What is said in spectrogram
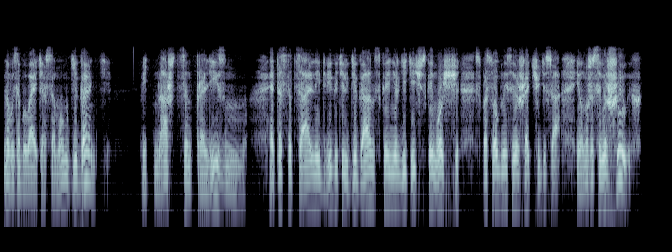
но вы забываете о самом гиганте. Ведь наш централизм — это социальный двигатель гигантской энергетической мощи, способный совершать чудеса, и он уже совершил их,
